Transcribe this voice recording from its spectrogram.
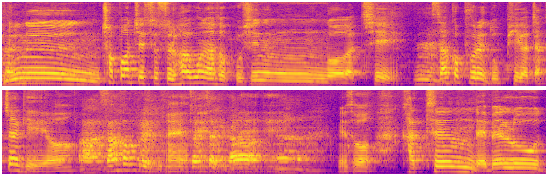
눈은 첫 번째 수술하고 나서 보시는 것 같이 음. 쌍꺼풀의 높이가 짝짝이에요. 아, 쌍꺼풀의 높이가 네, 짝짝이다. 네, 네, 네. 아. 그래서 같은 레벨로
